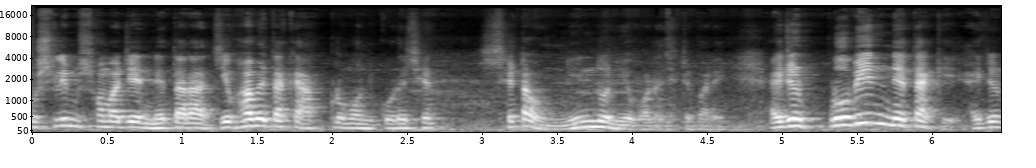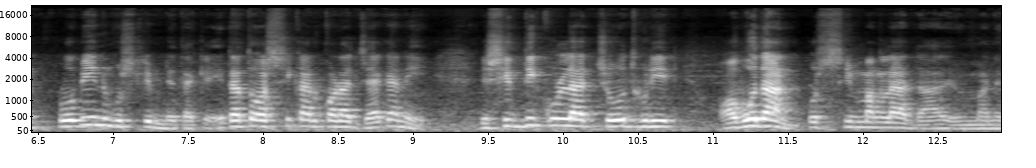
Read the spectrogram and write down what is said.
মুসলিম সমাজের নেতারা যেভাবে তাকে আক্রমণ করেছেন, সেটাও নিন্দনীয় বলা যেতে পারে। একজন প্রবীণ নেতাকে, একজন প্রবীণ মুসলিম নেতাকে, এটা তো অস্বীকার করার জায়গা নেই যে সিদ্দিকুল্লাহ চৌধুরীর অবদান পশ্চিমবাংলার মানে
